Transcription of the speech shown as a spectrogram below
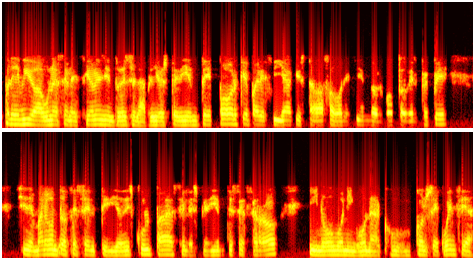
previo a unas elecciones y entonces se abrió expediente porque parecía que estaba favoreciendo el voto del PP. Sin embargo, entonces él pidió disculpas, el expediente se cerró y no hubo ninguna consecuencia.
